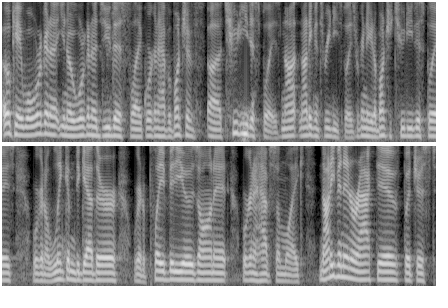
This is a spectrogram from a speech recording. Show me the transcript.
okay well we're gonna you know we're gonna do this like we're gonna have a bunch of uh, 2d displays not not even 3d displays. We're gonna get a bunch of 2d displays. We're gonna link them together. We're gonna play videos on it. We're gonna have some like not even interactive but just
